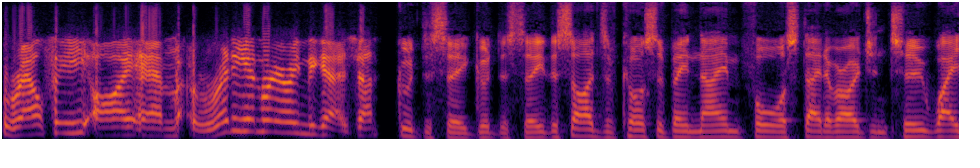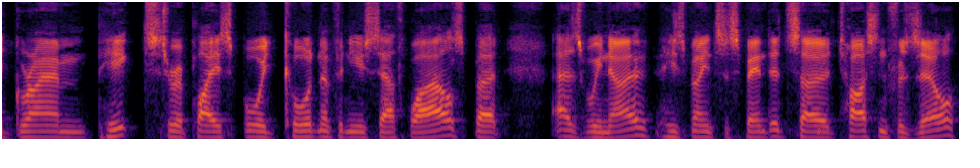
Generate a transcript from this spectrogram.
Ralphie, I am ready and raring to go, son. Good to see, good to see. The sides, of course, have been named for State of Origin 2. Wade Graham picked to replace Boyd Cordner for New South Wales, but as we know, he's been suspended. So Tyson Frizell,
